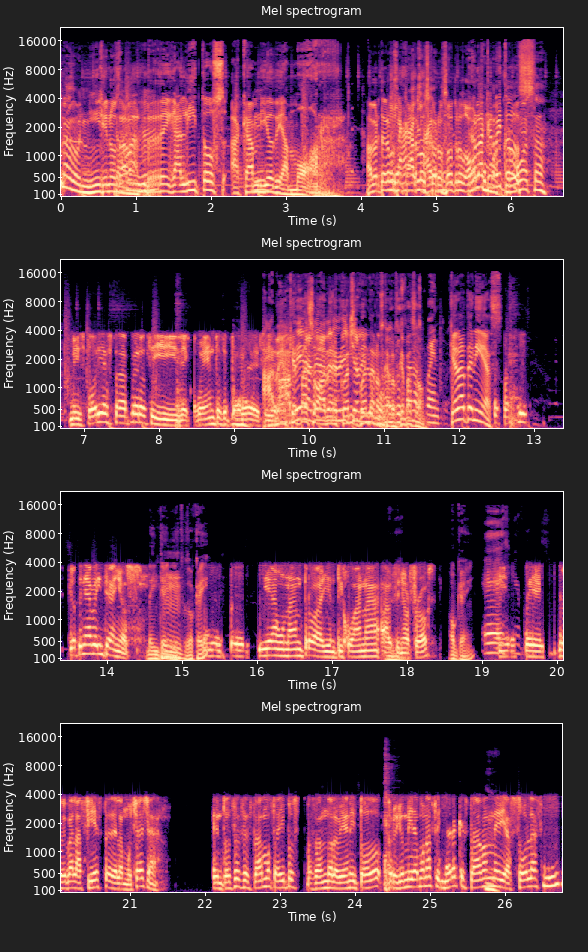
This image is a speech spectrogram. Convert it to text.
Una doñita. Que nos daba regalitos a cambio de amor. A ver, tenemos a Carlos con nosotros. Hola, Carlitos. Mi historia está, pero si de cuento se puede decir. A ver, ¿qué pasó? A ver, cuéntanos, Carlos, ¿qué pasó? ¿Qué edad tenías? Yo tenía 20 años. 20 añitos, ¿ok? Y, este, Fui a un antro ahí en Tijuana al señor Frogs. Ok. Y este, yo iba a la fiesta de la muchacha. Entonces estábamos ahí pues pasándola bien y todo, pero yo miraba una señora que estaba media sola así,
